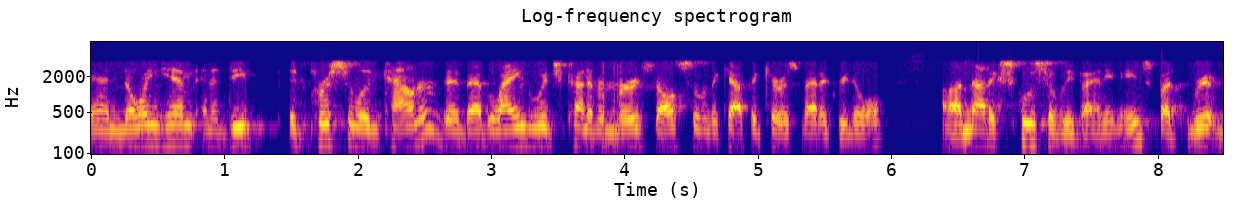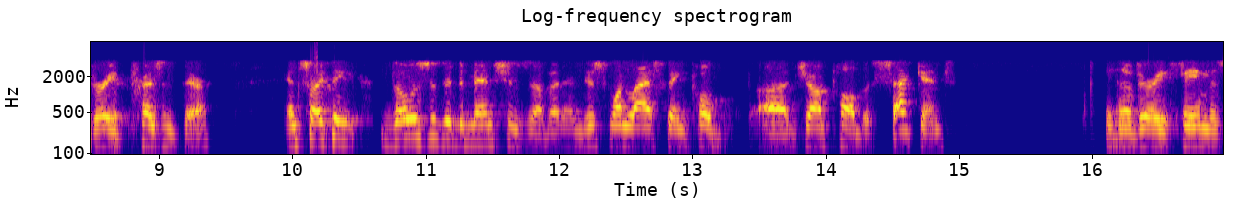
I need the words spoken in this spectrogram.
and knowing him in a deep personal encounter. That, that language kind of emerged also in the Catholic Charismatic Renewal, uh, not exclusively by any means, but re- very present there. And so I think those are the dimensions of it. And just one last thing, Pope uh, John Paul II, in a very famous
